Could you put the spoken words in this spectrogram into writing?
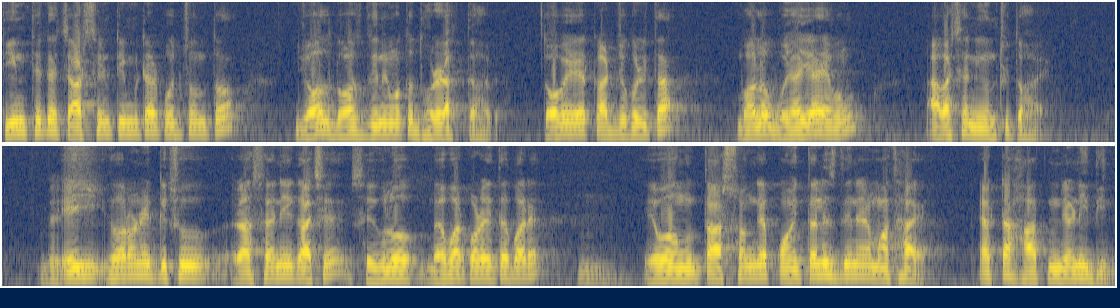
তিন থেকে চার সেন্টিমিটার পর্যন্ত জল দশ দিনের মতো ধরে রাখতে হবে। তবে এর কার্যকারিতা ভালো বোঝা যায় এবং আগাছা নিয়ন্ত্রিত হয়। এই ধরনের কিছু রাসায়নিক আছে সেগুলো ব্যবহার করা যেতে পারে। এবং তার সঙ্গে পঁয়তাল্লিশ দিনের মাথায় একটা হাত নিড়ানি দিন।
